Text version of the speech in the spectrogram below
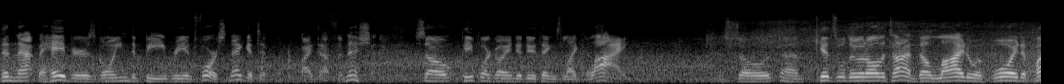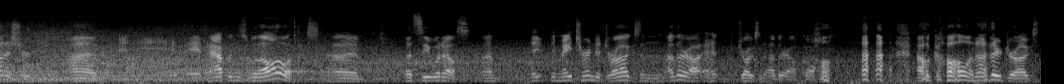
then that behavior is going to be reinforced negatively by definition. So people are going to do things like lie, so um, kids will do it all the time. They'll lie to avoid a punisher. Um, it, it, happens with all of us. Um, let's see what else. Um, they, they, may turn to drugs and other uh, drugs and other alcohol, alcohol and other drugs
